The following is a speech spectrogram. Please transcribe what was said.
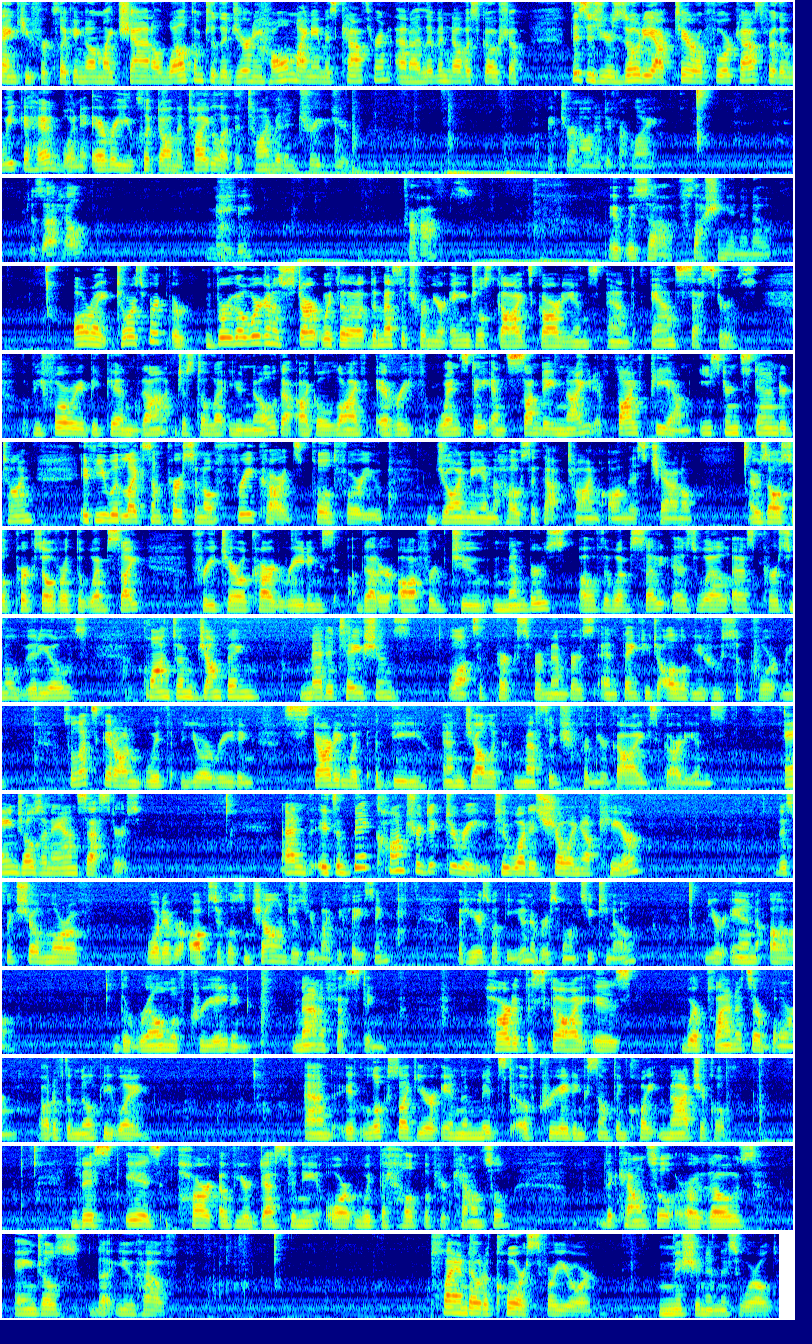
Thank you for clicking on my channel. Welcome to the journey home. My name is Catherine and I live in Nova Scotia. This is your Zodiac Tarot forecast for the week ahead whenever you clicked on the title at the time it intrigued you. Let me turn on a different light. Does that help? Maybe. Perhaps. It was uh, flashing in and out. All right, Taurus, or Virgo, we're going to start with uh, the message from your angels, guides, guardians, and ancestors. But before we begin that, just to let you know that I go live every Wednesday and Sunday night at 5 p.m. Eastern Standard Time. If you would like some personal free cards pulled for you, join me in the house at that time on this channel. There's also perks over at the website free tarot card readings that are offered to members of the website, as well as personal videos, quantum jumping, meditations, lots of perks for members. And thank you to all of you who support me. So let's get on with your reading, starting with the angelic message from your guides, guardians, angels, and ancestors. And it's a bit contradictory to what is showing up here this would show more of whatever obstacles and challenges you might be facing. But here's what the universe wants you to know. You're in uh, the realm of creating, manifesting. Heart of the sky is where planets are born out of the Milky Way. And it looks like you're in the midst of creating something quite magical. This is part of your destiny or with the help of your council the council or those angels that you have planned out a course for your mission in this world.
